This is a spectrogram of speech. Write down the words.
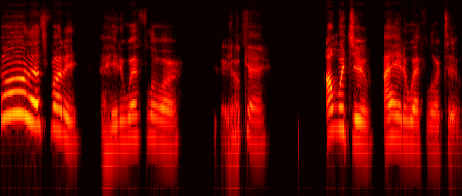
oh, that's funny. I hate a wet floor. Okay. I'm with you. I hate a wet floor too.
